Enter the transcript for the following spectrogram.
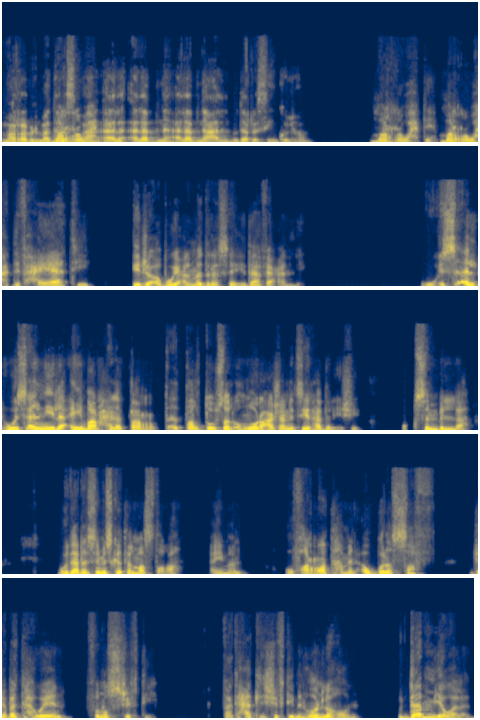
مرة بالمدرسة مرة واحدة. قل- قلبنا قلبنا على المدرسين كلهم. مرة واحدة مرة واحدة في حياتي اجى أبوي على المدرسة يدافع عني. واسأل واسألني لأي مرحلة اضطر اضطر توصل الأمور عشان يصير هذا الإشي. أقسم بالله. مدرسة مسكت المسطرة أيمن وفرتها من أول الصف جابتها وين؟ في نص شفتي. فتحت لي شفتي من هون لهون. ودم يا ولد.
